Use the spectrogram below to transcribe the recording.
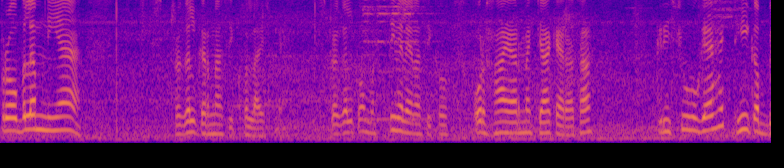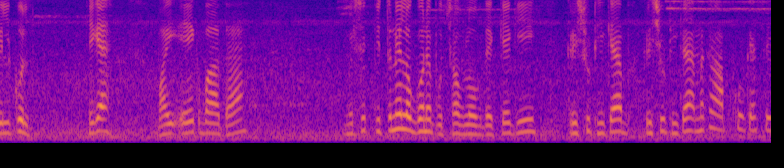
प्रॉब्लम नहीं है। स्ट्रगल करना सीखो लाइफ में। स्ट्रगल को मस्ती में लेना सीखो। और हाँ यार, मैं क्या कह रहा था? क्रिशु हो गया है, ठीक अब बिल्कुल। ठीक है? भाई, एक बात है, मेरे से कितने लोगों ने पूछा व्लॉग देख के कि क्रिशु ठीक है अब, क्रिशु ठीक है? मैं कहा, आपको कैसे?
